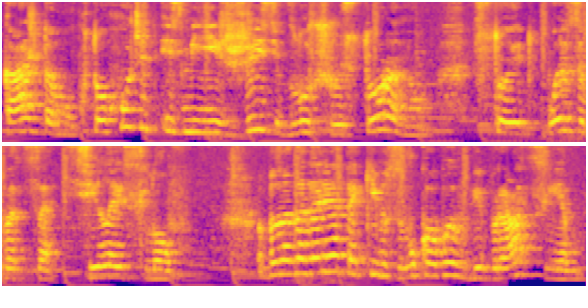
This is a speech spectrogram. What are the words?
Каждому, кто хочет изменить жизнь в лучшую сторону, стоит пользоваться силой слов – Благодаря таким звуковым вибрациям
